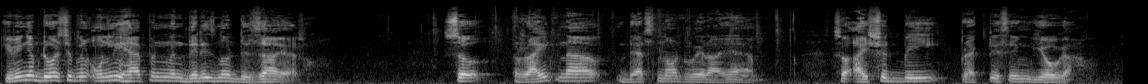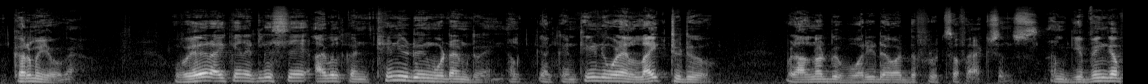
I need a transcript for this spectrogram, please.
Giving up doership will only happen when there is no desire. So right now that's not where I am. So I should be practicing yoga, karma yoga, where I can at least say I will continue doing what I'm doing. I'll continue doing what I like to do, but I'll not be worried about the fruits of actions. I'm giving up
